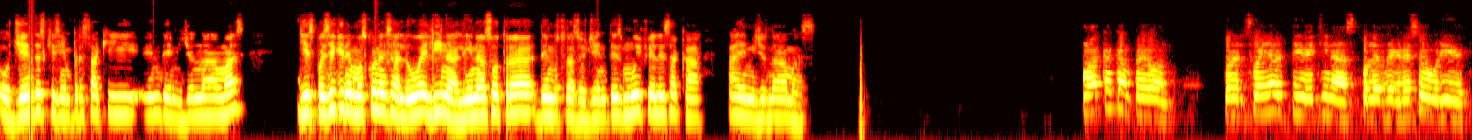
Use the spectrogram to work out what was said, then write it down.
oyentes que siempre está aquí en De Millón nada más, y después seguiremos con el saludo de Lina, Lina es otra de nuestras oyentes muy fieles acá a De Millón nada más. Marca campeón, por el sueño del pibe Ginás, por el regreso de Uribe,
